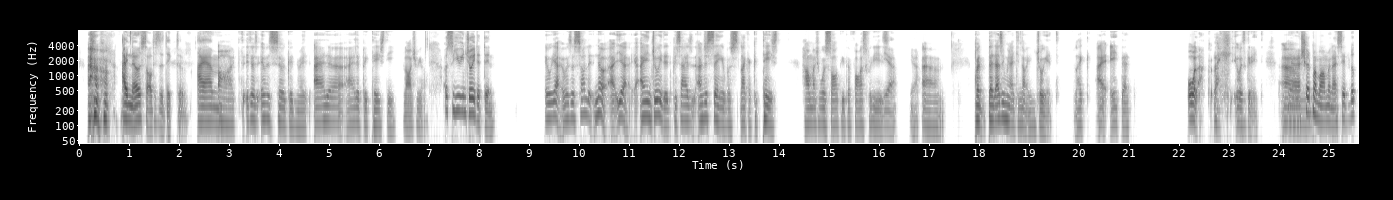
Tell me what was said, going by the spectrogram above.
I know salt is addictive. I am. Oh, it, it was it was so good, mate. I had a I had a big tasty large meal. Oh, so you enjoyed it then? It, yeah, it was a solid. No, I, yeah, I enjoyed it. Besides, I'm just saying it was like I could taste how much more salty the fast food is. Yeah, yeah. Um, but that doesn't mean I did not enjoy it. Like I ate that all up. Like it was great. Um, yeah, I showed my mom and I said, "Look,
